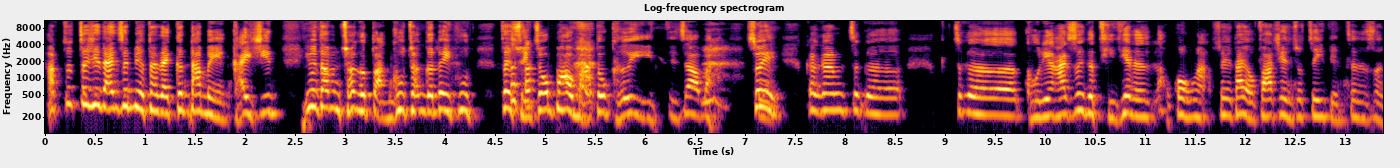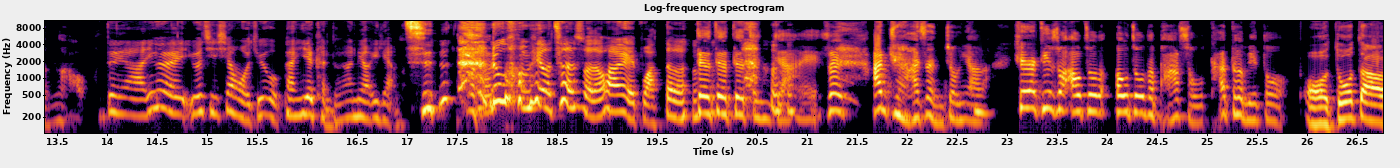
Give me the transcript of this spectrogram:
啊，这这些男生没有太太跟他们也很开心，因为他们穿个短裤、穿个内裤，在水中泡马 都可以，你知道吧？所以刚刚这个这个苦莲还是一个体贴的老公啊，所以他有发现说这一点真的是很好。对啊，因为尤其像我觉得我半夜可能都要尿一两次，如果没有厕所的话也不得。对对对，真假哎，所以安全还是很重要了。现在听说欧洲的欧洲的扒手他特别多。哦，多到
